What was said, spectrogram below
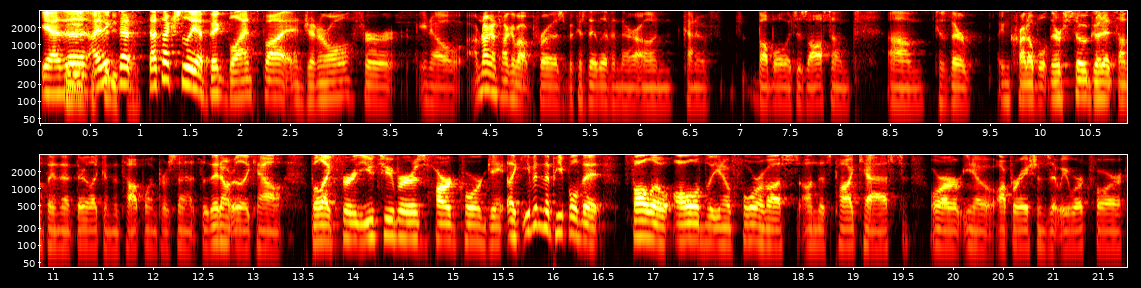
Yeah, He the, I think that's fan. that's actually a big blind spot in general for you know. I'm not going to talk about pros because they live in their own kind of bubble, which is awesome because they're incredible. They're so good at something that they're like in the top one percent, so they don't really count. But like for YouTubers, hardcore game, like even the people that follow all of the you know four of us on this podcast or you know operations that we work for,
